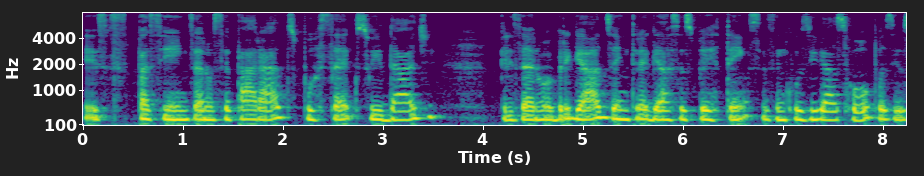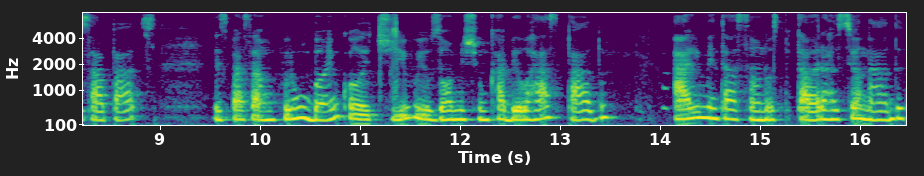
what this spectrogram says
Esses pacientes eram separados por sexo e idade eles eram obrigados a entregar seus pertences, inclusive as roupas e os sapatos. Eles passavam por um banho coletivo e os homens tinham cabelo raspado. A alimentação no hospital era racionada.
